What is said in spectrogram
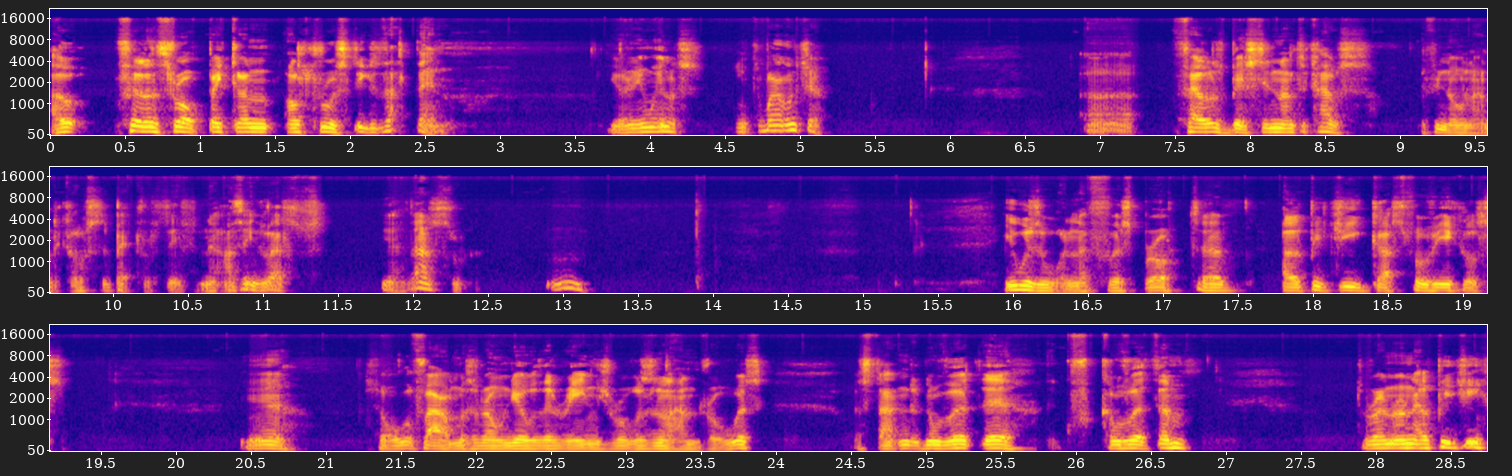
How philanthropic and altruistic is that then? You're in Wales, in Carmarthenshire. Uh, fellows based in Nantic if you know Nantic the petrol station. I think that's, yeah, that's, hmm. He was the one that first brought uh, LPG gas for vehicles. Yeah. So all the farmers around here with the Range Rovers and Land Rovers are starting to convert the convert them to run on LPG.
